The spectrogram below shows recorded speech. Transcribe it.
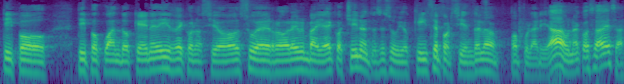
tipo tipo cuando Kennedy reconoció su error en Bahía de Cochino, entonces subió 15% de la popularidad, una cosa de esa.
